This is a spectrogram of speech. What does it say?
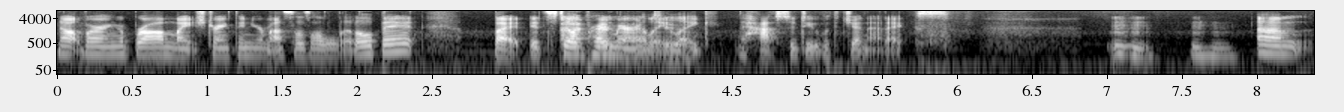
not wearing a bra might strengthen your muscles a little bit, but it's still I've primarily like has to do with genetics. Mm-hmm. Um.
